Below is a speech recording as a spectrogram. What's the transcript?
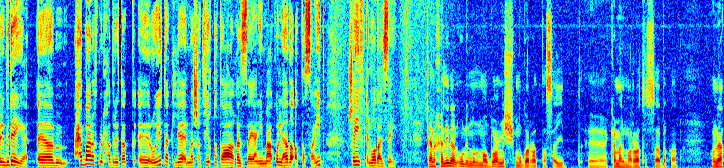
في البداية أحب أعرف من حضرتك رؤيتك للمشهد في قطاع غزة يعني مع كل هذا التصعيد شايف الوضع إزاي؟ يعني خلينا نقول إنه الموضوع مش مجرد تصعيد كما المرات السابقة. هناك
